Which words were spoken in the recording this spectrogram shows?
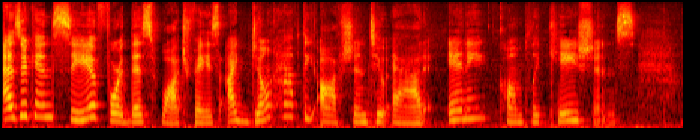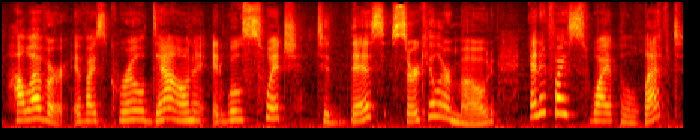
As you can see for this watch face, I don't have the option to add any complications. However, if I scroll down, it will switch to this circular mode, and if I swipe left,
